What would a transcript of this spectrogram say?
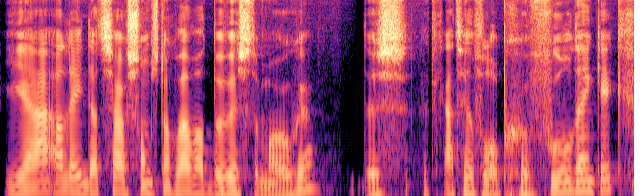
Ja, alleen dat zou soms nog wel wat bewuster mogen. Dus het gaat heel veel op gevoel, denk ik.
